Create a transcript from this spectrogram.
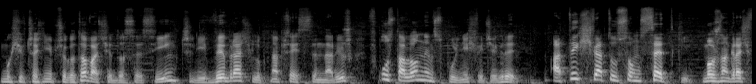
Musi wcześniej przygotować się do sesji, czyli wybrać lub napisać scenariusz w ustalonym wspólnie świecie gry. A tych światów są setki. Można grać w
